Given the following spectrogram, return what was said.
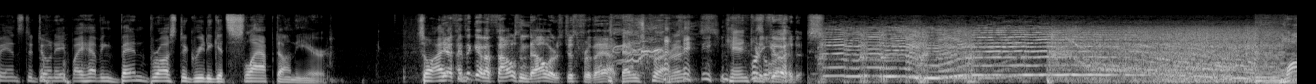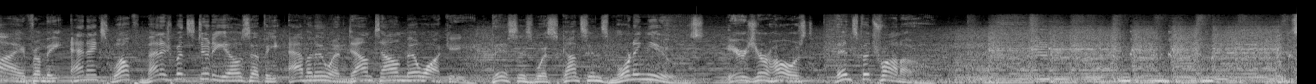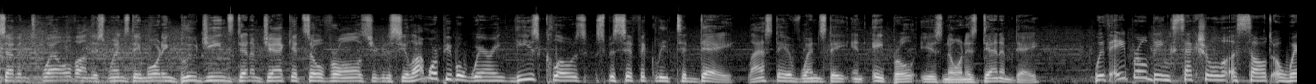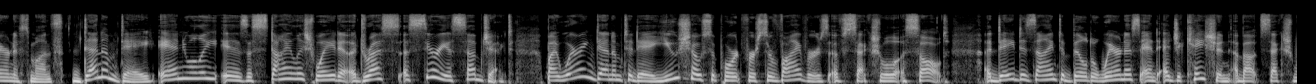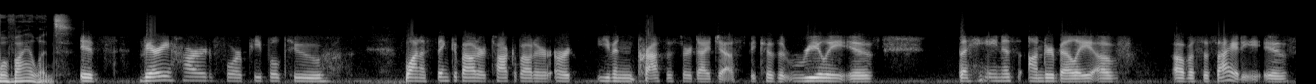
fans to donate by having Ben Brust agree to get slapped on the air. So I, yeah, I think they got a thousand dollars just for that. That is correct. right? Can Pretty good. Live from the Annex Wealth Management Studios at the Avenue in downtown Milwaukee, this is Wisconsin's Morning News. Here's your host, Vince Vitrano. 712 on this Wednesday morning. Blue jeans, denim jackets, overalls. You're going to see a lot more people wearing these clothes specifically today. Last day of Wednesday in April is known as Denim Day. With April being Sexual Assault Awareness Month, Denim Day annually is a stylish way to address a serious subject. By wearing denim today, you show support for survivors of sexual assault, a day designed to build awareness and education about sexual violence. It's very hard for people to want to think about or talk about or, or even process or digest because it really is the heinous underbelly of of a society is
